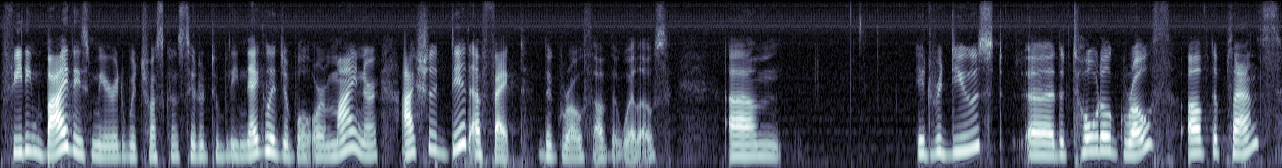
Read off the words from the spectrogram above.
feeding by this mirid, which was considered to be negligible or minor, actually did affect the growth of the willows. Um, it reduced uh, the total growth of the plants.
